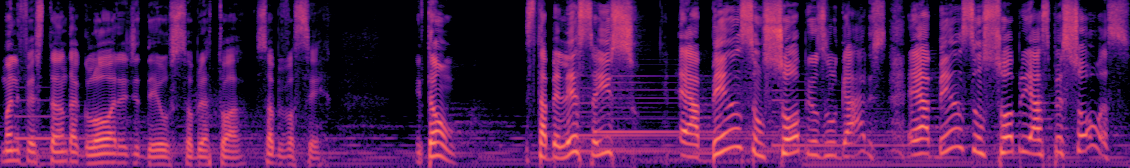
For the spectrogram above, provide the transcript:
manifestando a glória de Deus sobre, a tua, sobre você. Então, estabeleça isso. É a bênção sobre os lugares, é a bênção sobre as pessoas.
